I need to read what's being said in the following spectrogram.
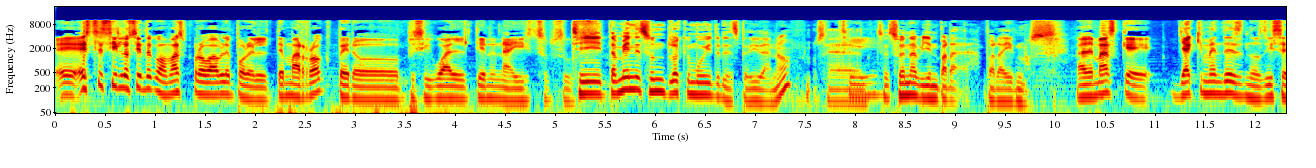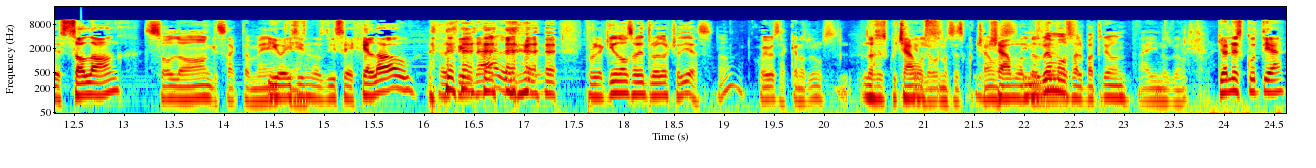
Eh, este sí lo siento como más probable por el tema rock, pero pues igual tienen ahí sus. sus- Sí, también es un bloque muy de despedida, ¿no? O sea, Sí. se suena bien para, para irnos. Además que Jackie Méndez nos dice so long So long, exactamente. y Oasis nos dice hello al final. Porque aquí nos vamos a ver dentro de ocho días, ¿no? Jueves acá nos vemos. Nos escuchamos. Y luego nos escuchamos. Escuchamos, y nos, nos vemos, vemos. al Patreon. Ahí nos vemos también. John Escutia,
